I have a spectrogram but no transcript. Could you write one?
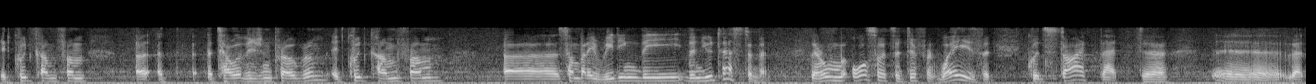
it could come from a, a, a television program, it could come from uh, somebody reading the, the New Testament. There are all sorts of different ways that could start that, uh, uh, that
